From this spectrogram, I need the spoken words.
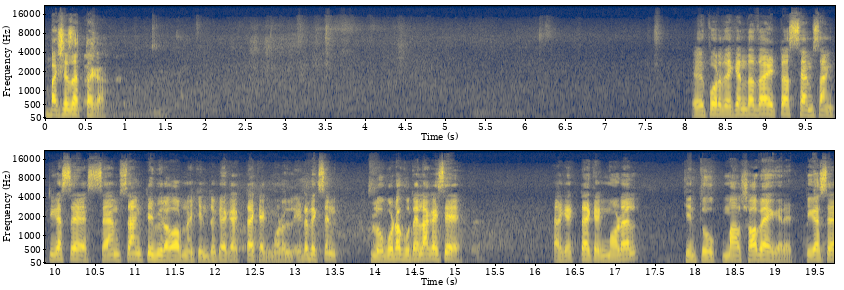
বাইশ হাজার টাকা। এরপরে দেখেন দাদা এটা স্যামসাং ঠিক আছে? স্যামসাং টিভির অভাব নাই কিন্তু এক একটা এক এক মডেল এটা দেখছেন লোগোটা কোথায় লাগাইছে? এক একটা এক এক মডেল কিন্তু মাল সব এগারেট ঠিক আছে?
